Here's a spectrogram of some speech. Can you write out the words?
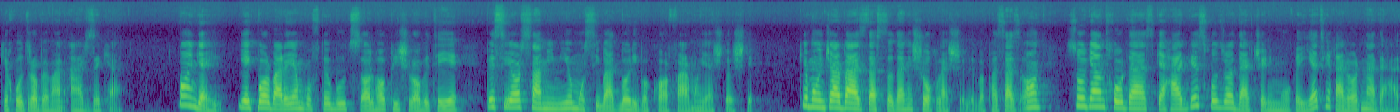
که خود را به من عرضه کرد وانگهی یک بار برایم گفته بود سالها پیش رابطه بسیار صمیمی و مصیبتباری با کارفرمایش داشته که منجر به از دست دادن شغلش شده و پس از آن سوگند خورده است که هرگز خود را در چنین موقعیتی قرار ندهد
